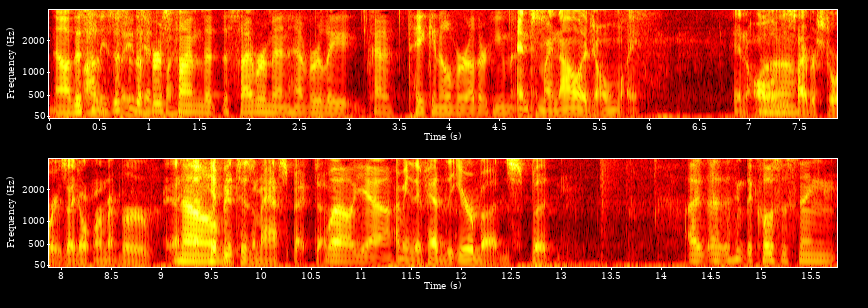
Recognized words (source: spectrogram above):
No, this is Obviously this is the Ted first Plan. time that the Cybermen have really kind of taken over other humans. and to my knowledge only. In all of the cyber stories, I don't remember a, No, a be- hypnotism aspect of it. well, yeah, I mean, they've had the earbuds, but I, I think the closest thing,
